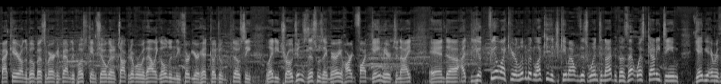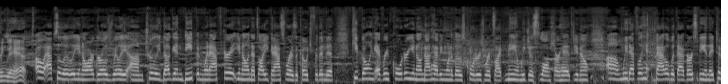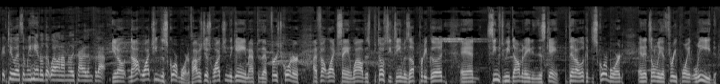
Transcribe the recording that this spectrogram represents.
Back here on the Bill Best American Family Post Game Show, going to talk it over with Allie Golden, the third year head coach of the Potosi Lady Trojans. This was a very hard fought game here tonight. And uh, I, do you feel like you're a little bit lucky that you came out with this win tonight because that West County team gave you everything they had? Oh, absolutely. You know, our girls really um, truly dug in deep and went after it, you know, and that's all you can ask for as a coach for them to keep going every quarter, you know, not having one of those quarters where it's like, me and we just lost our heads, you know. Um, we definitely battled with adversity and they took it to us and we handled it well well, and I'm really proud of them for that. You know, not watching the scoreboard. If I was just watching the game after that first quarter, I felt like saying, wow, this Potosi team is up pretty good and seems to be dominating this game. But then I look at the scoreboard, and it's only a three point lead.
